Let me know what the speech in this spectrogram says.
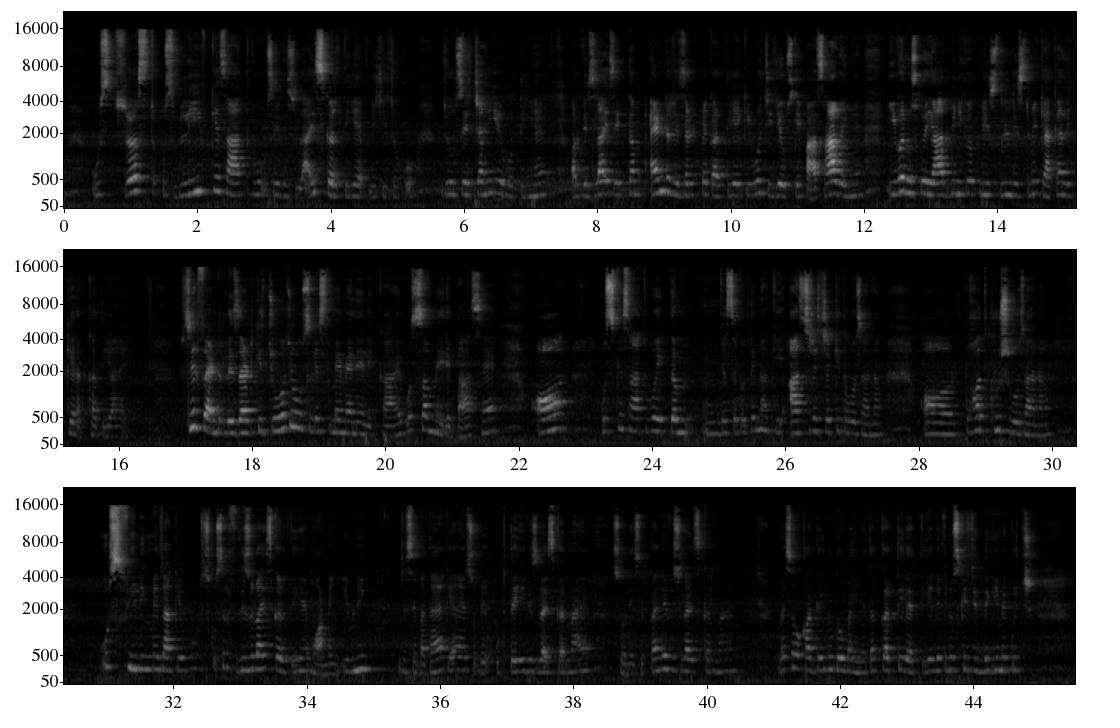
उस ट्रस्ट उस बिलीव के साथ वो उसे विजुलाइज करती है अपनी चीज़ों को, जो उसे चाहिए होती हैं और विजुलाइज एकदम एंड रिज़ल्ट पे करती है कि वो चीज़ें उसके पास आ गई हैं. इवन उसको याद भी नहीं कि अपनी लिस्ट में क्या क्या लिख के रखा दिया है. सिर्फ़ एंड रिज़ल्ट की जो जो उस लिस्ट में मैंने लिखा है, वो सब मेरे पास है। और उसके साथ वो एकदम, जैसे बोलते हैं ना कि आश्चर्यचकित हो जाना और बहुत खुश हो जाना, उस फीलिंग में जाके वो उसको सिर्फ़ विजुलाइज करती है मॉर्निंग इवनिंग जैसे बताया गया है, सुबह उठते ही विजुलाइज करना है, सोने से पहले विजुलाइज करना है। वैसे वो कंटिन्यू दो महीने तक करती रहती है, लेकिन उसकी ज़िंदगी में कुछ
